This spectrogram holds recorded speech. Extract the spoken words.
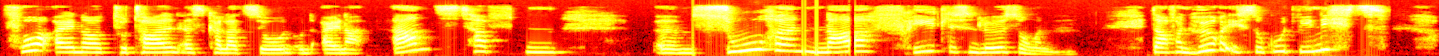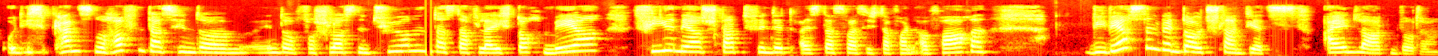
vor einer totalen Eskalation und einer ernsthaften ähm, Suche nach friedlichen Lösungen. Davon höre ich so gut wie nichts. Und ich kann es nur hoffen, dass hinter, hinter verschlossenen Türen, dass da vielleicht doch mehr, viel mehr stattfindet als das, was ich davon erfahre. Wie wäre es denn, wenn Deutschland jetzt einladen würde?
